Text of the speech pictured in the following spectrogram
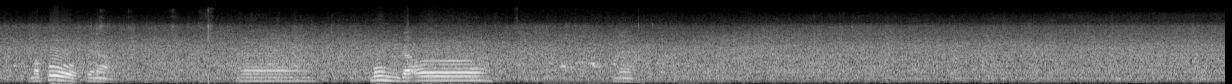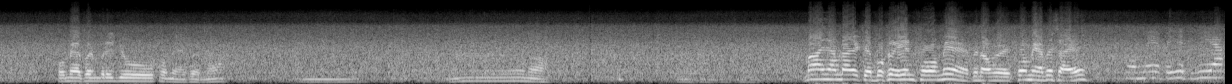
ๆมาปูพี่น้อง มุ้งก็เออเนี่ยพ่อแม่เพิ่นบ่ได้อยู่พ่อแม่เพิ่นเนาะอืมอืมเนาะมายามใดก็บ่เคยเห็นพ่อแม่พี่น้องเอ้ยพ่อแม่ไปไสพ่อแม่ไปเฮ็ดเวียก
